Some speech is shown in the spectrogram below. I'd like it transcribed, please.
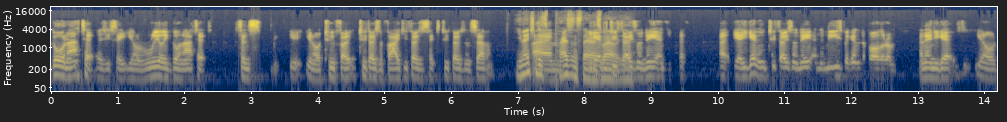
going at it, as you say. You know, really going at it since you know 2005, 2006, 2007. You mentioned his um, presence there as well. 2008, yeah. and uh, yeah, you get in 2008, and the knees begin to bother him and then you get you know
